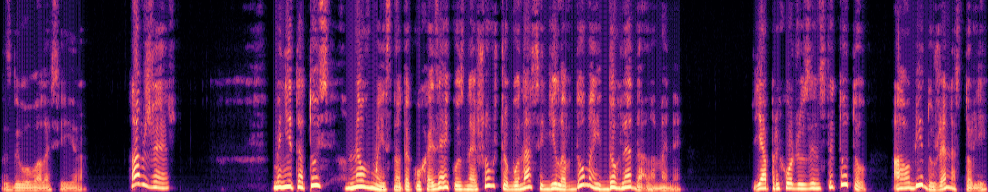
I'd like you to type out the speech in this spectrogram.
здивувалася Іра. «А вже ж! Мені татусь навмисно таку хазяйку знайшов, щоб вона сиділа вдома і доглядала мене. Я приходжу з інституту, а обід уже на столі.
